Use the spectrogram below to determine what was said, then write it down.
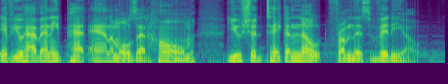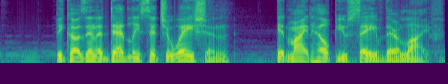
If you have any pet animals at home, you should take a note from this video. Because in a deadly situation, it might help you save their life.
